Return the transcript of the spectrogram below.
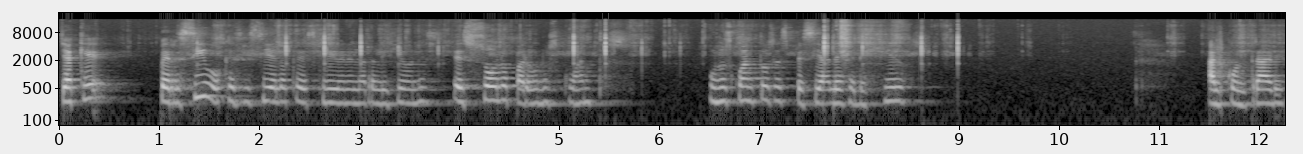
ya que percibo que ese cielo que describen en las religiones es solo para unos cuantos, unos cuantos especiales elegidos. Al contrario,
